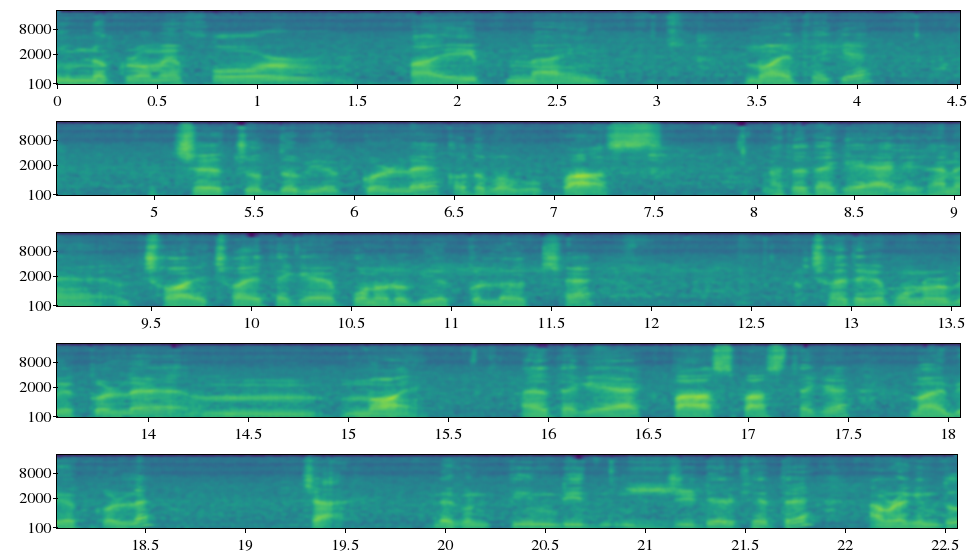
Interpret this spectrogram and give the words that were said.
নিম্নক্রমে ফোর ফাইভ নাইন নয় থেকে হচ্ছে চোদ্দ বিয়োগ করলে কত পাবো? পাঁচ। হাতে থেকে এক, এখানে ছয় ছয় থেকে পনেরো বিয়োগ করলে হচ্ছে, ছয় থেকে পনেরো বিয়োগ করলে নয়। হাতে থেকে এক, পাঁচ পাঁচ থেকে নয় বিয়োগ করলে চার। দেখুন, তিন ডিজিটের ক্ষেত্রে আমরা কিন্তু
